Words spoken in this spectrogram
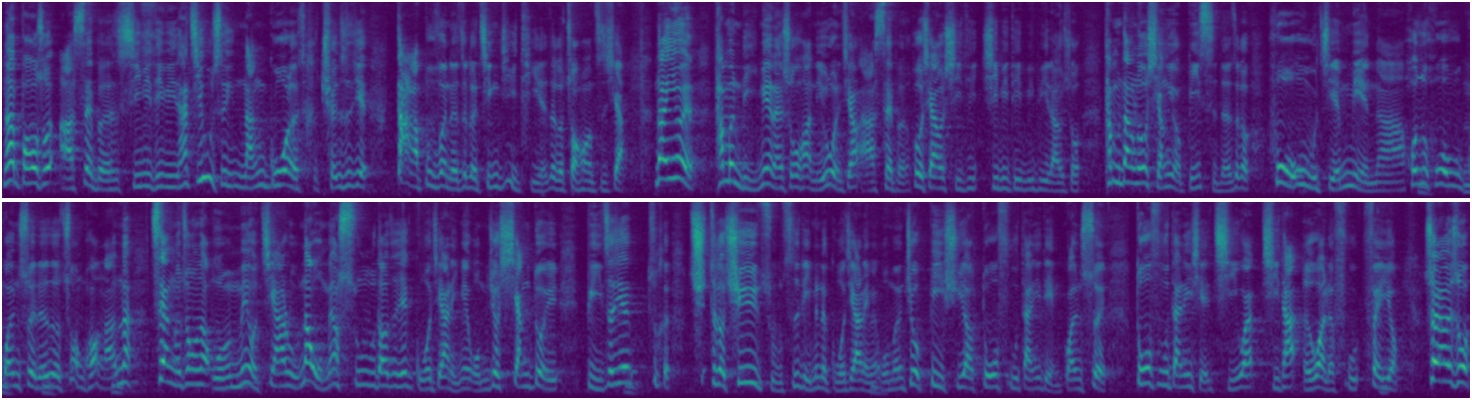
那包括说 RCEP、CPTPP，它几乎是囊括了全世界大部分的这个经济体的这个状况之下。那因为他们里面来说的话，你如果你像 RCEP 或像 CT、CPTPP 来说，他们当然都享有彼此的这个货物减免啊，或是货物关税的这个状况啊。那这样的状况，我们没有加入，那我们要输入到这些国家里面，我们就相对于比这些这个区这个区域组织里面的国家里面，我们就必须要多。多负担一点关税，多负担一些其外其他额外的付费用。虽然说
